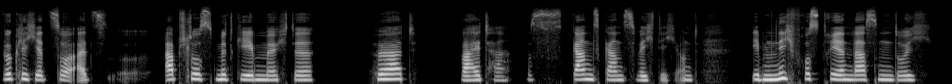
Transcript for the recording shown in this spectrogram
wirklich jetzt so als äh, Abschluss mitgeben möchte. Hört weiter. Das ist ganz, ganz wichtig. Und eben nicht frustrieren lassen durch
